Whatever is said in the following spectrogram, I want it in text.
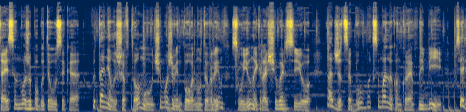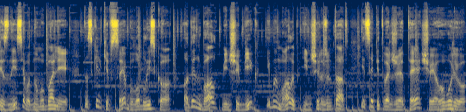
Тайсон може побити Усика. Питання лише в тому, чи може він повернути в ринг свою найкращу версію, адже це був максимально конкурентний бій. Вся різниця в одному балі. Наскільки все було близько. Один бал в інший бік, і ми мали б інший результат. І це підтверджує те, що я говорю.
